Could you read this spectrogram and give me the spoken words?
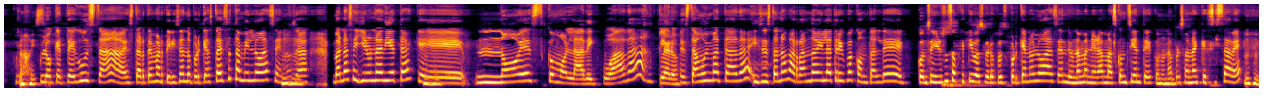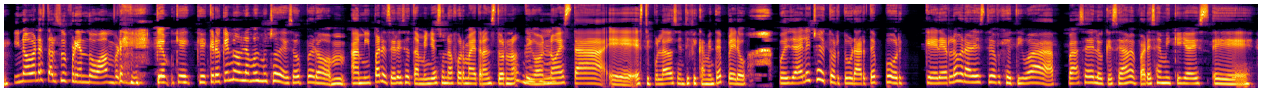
lo que te gusta estarte martirizando, porque hasta eso también lo hacen, o sea, van a seguir una dieta que no es como la adecuada, claro, está muy matada y se están amarrando ahí la tripa con tal de conseguir sus objetivos, pero pues ¿por qué no lo hacen de una manera más consciente con una persona que sí sabe y no van a estar sufriendo hambre? Que, que, que, creo que no hablamos mucho de eso, pero mm, a mi parecer eso también ya es una forma de trastorno, digo, no está eh, estipulado científicamente, pero pues ya el hecho de torturarte por querer lograr este objetivo a base de lo que sea, me parece a mí que ya es eh,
